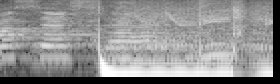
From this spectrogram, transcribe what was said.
my senses.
